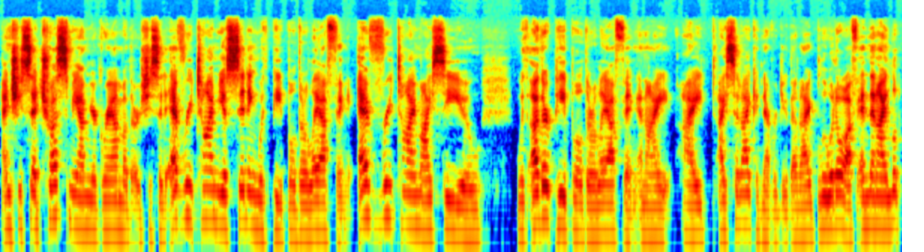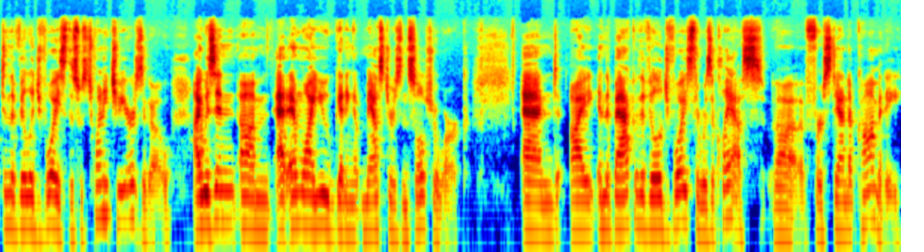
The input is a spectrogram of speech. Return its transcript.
And she said, Trust me, I'm your grandmother. She said, Every time you're sitting with people, they're laughing. Every time I see you, with other people they're laughing and I I I said I could never do that. I blew it off. And then I looked in the Village Voice. This was 22 years ago. I was in um at NYU getting a masters in social work. And I in the back of the Village Voice there was a class uh for stand-up comedy.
